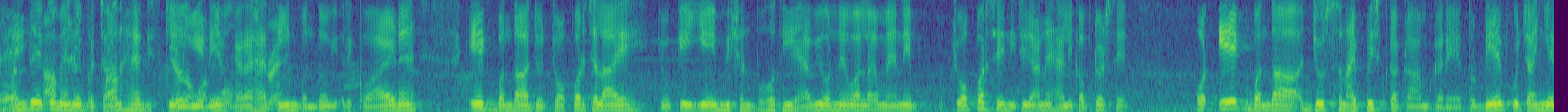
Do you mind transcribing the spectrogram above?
बंदे को मैंने बचाना है। जिसके लिए डेव करा है तीन बंदों रिक्वायर्ड हैं एक बंदा जो चॉपर चलाए क्योंकि ये मिशन बहुत ही हैवी होने वाला है। मैंने चॉपर से नीचे जाना है हेलीकॉप्टर से। और एक बंदा जो स्नाइपिस्ट का काम करे तो डेव को चाहिए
